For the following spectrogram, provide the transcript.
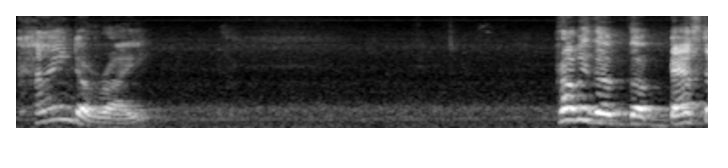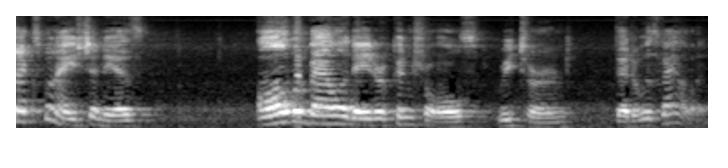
kind of right. Probably the, the best explanation is all the validator controls returned that it was valid.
